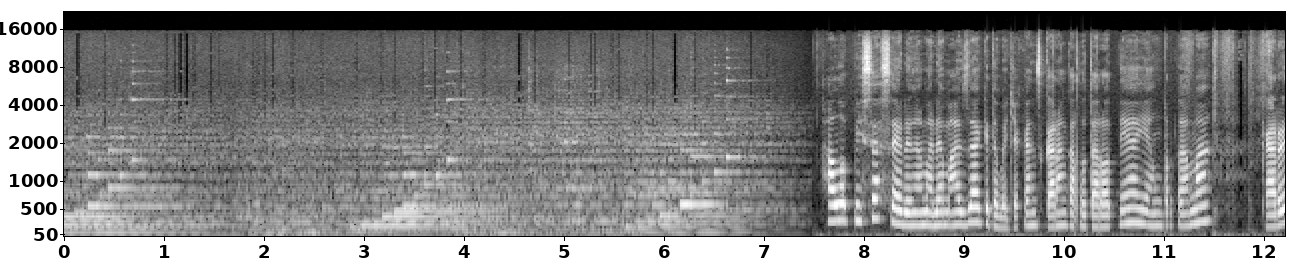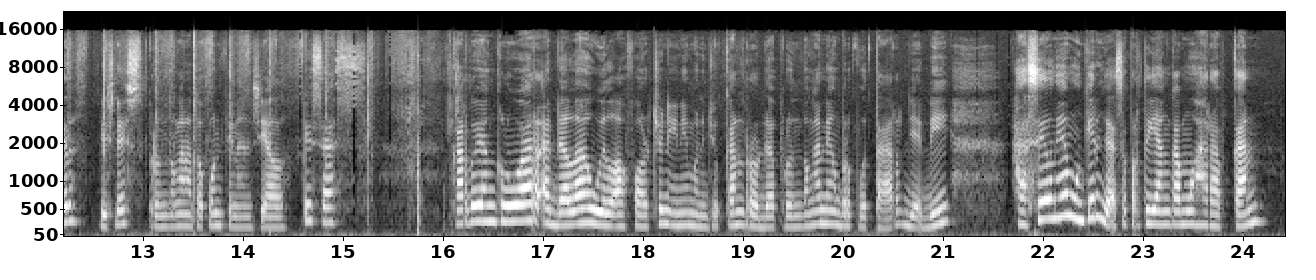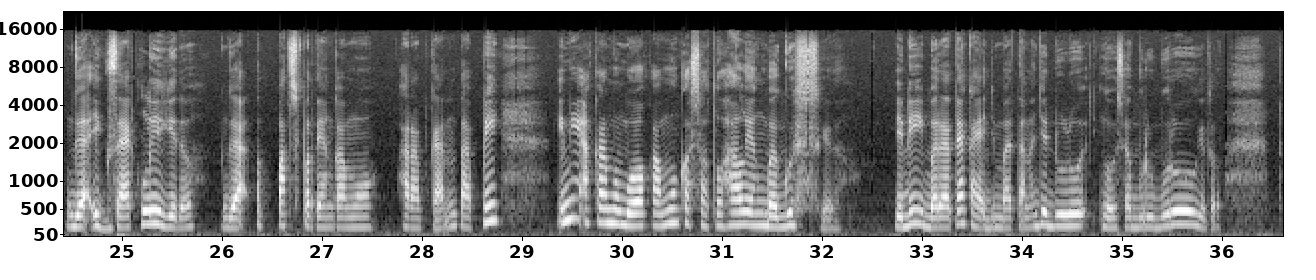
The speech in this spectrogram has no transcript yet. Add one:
Halo Pisces, saya dengan Madam Aza. Kita bacakan sekarang kartu tarotnya. Yang pertama, karir, bisnis, peruntungan, ataupun finansial. Pisces. Kartu yang keluar adalah Wheel of Fortune. Ini menunjukkan roda peruntungan yang berputar. Jadi, hasilnya mungkin nggak seperti yang kamu harapkan. Nggak exactly gitu. Nggak tepat seperti yang kamu harapkan. Tapi, ini akan membawa kamu ke suatu hal yang bagus gitu. Jadi ibaratnya kayak jembatan aja dulu, nggak usah buru-buru gitu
